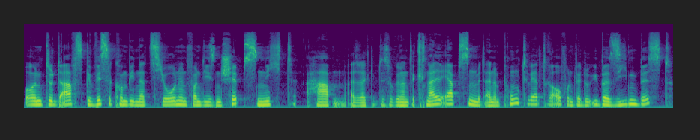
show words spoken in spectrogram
und du darfst gewisse Kombinationen von diesen Chips nicht haben. Also da gibt es sogenannte Knallerbsen mit einem Punktwert drauf und wenn du über sieben bist,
